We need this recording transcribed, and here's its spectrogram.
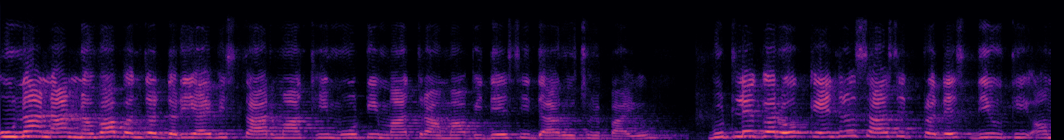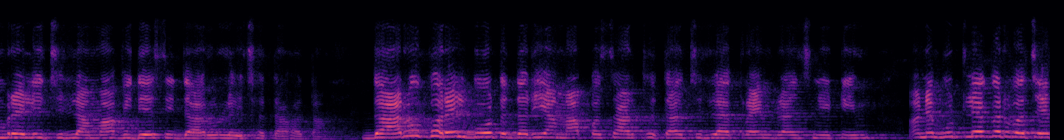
ઉનાના નવા બંદર દરિયાઈ વિસ્તારમાંથી મોટી માત્રામાં વિદેશી દારૂ ઝડપાયો. બુટલેગરો કેન્દ્ર શાસિત પ્રદેશ દીવથી અમરેલી જિલ્લામાં વિદેશી દારૂ લઈ જતા હતા. દારૂ ભરેલ બોટ દરિયામાં પસાર થતા જિલ્લા ક્રાઇમ બ્રાન્ચની ટીમ અને બુટલેગર વચ્ચે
